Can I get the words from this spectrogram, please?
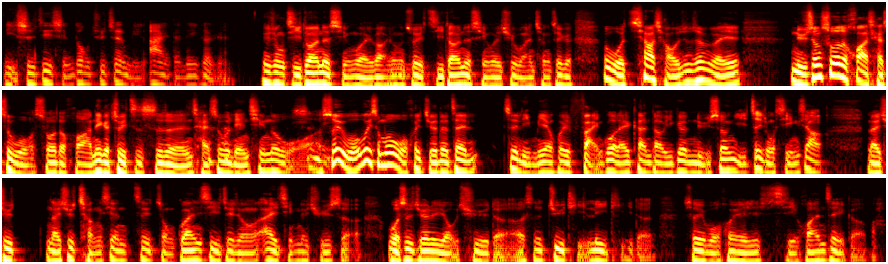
以实际行动去证明爱的那个人。那种极端的行为吧，用最极端的行为去完成这个。那我恰巧就认为，女生说的话才是我说的话，那个最自私的人才是我年轻的我。所以，我为什么我会觉得在这里面会反过来看到一个女生以这种形象来去来去呈现这种关系、这种爱情的取舍，我是觉得有趣的，而是具体立体的，所以我会喜欢这个吧。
